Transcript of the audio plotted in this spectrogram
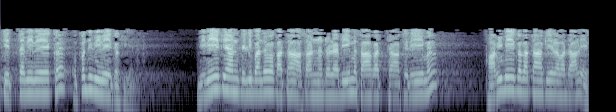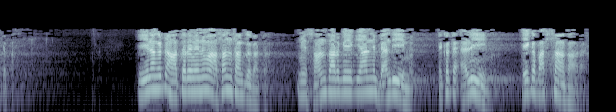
චිත්ත විවේක, උපදි විවේක කියන විවේකයන් පිළිබඳව කතා අසන්නට ලැබීම සාකච්ඡා කිරීම පවිවේක කතා කියලා වදාළ ඒකයි. ඊළඟට හතර වෙනවා අසංසග්ගගත. මේ සංසර්ගය කියන්නේ බැඳීම, එකට ඇලීම. ඒක පස්සාකාරයි.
